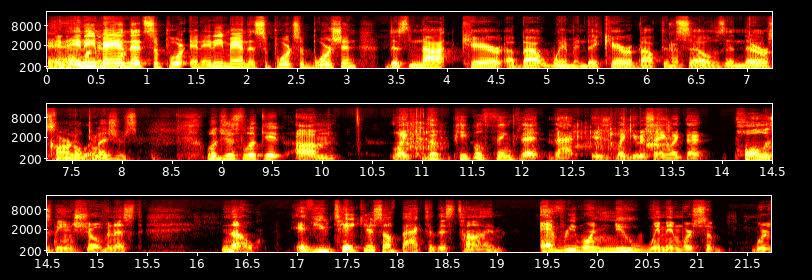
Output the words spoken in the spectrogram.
And uh, any man that support and any man that supports abortion does not care about women they care about themselves and their carnal pleasures Well, just look at um, like the people think that that is like you were saying, like that Paul is being chauvinist. No, if you take yourself back to this time, everyone knew women were sub were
